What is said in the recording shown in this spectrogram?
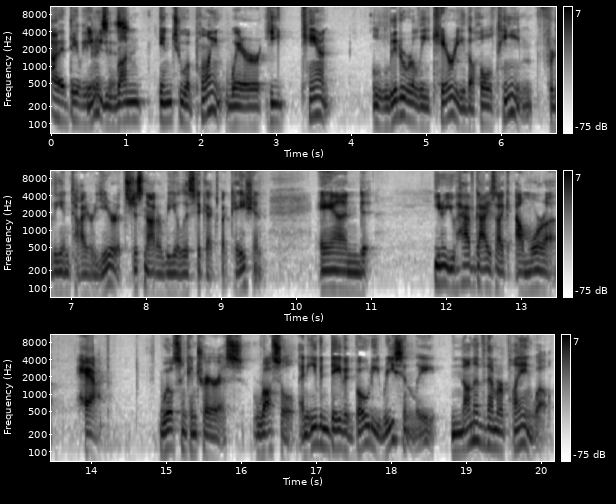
on a daily you know basis. you run into a point where he can't literally carry the whole team for the entire year it's just not a realistic expectation and you know you have guys like almora happ willson contreras russell and even david bote recently none of them are playing well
